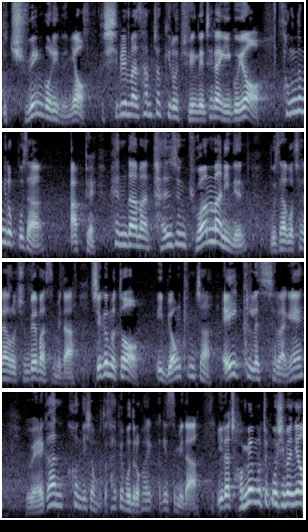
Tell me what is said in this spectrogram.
또 주행거리는요, 11만 3천 킬로 주행된 차량이고요. 성능 기록부상 앞에 휀다만 단순 교환만 있는 무사고 차량으로 준비해봤습니다. 지금부터 이 명품차 A클래스 차량의 외관 컨디션부터 살펴보도록 하- 하겠습니다. 일단 전면부 쪽 보시면요.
